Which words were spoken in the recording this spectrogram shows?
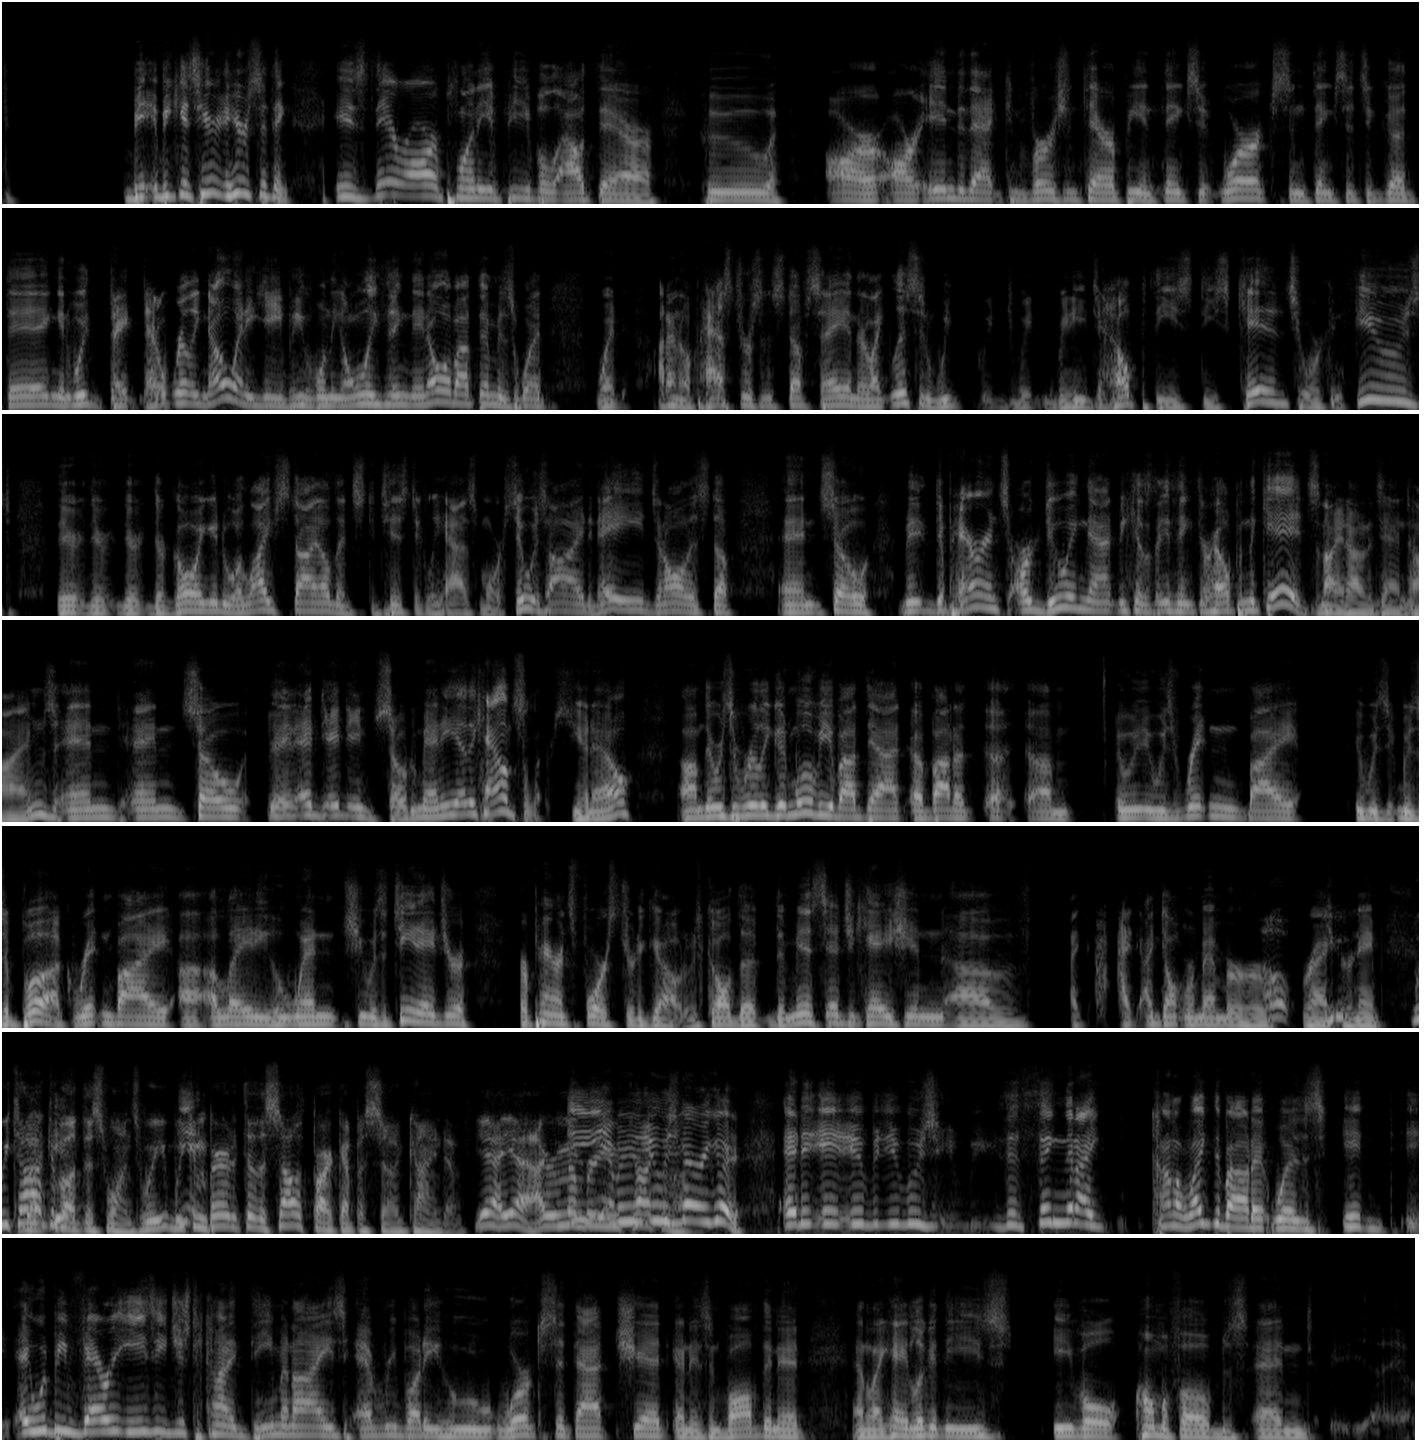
be, because here here's the thing: is there are plenty of people out there who are are into that conversion therapy and thinks it works and thinks it's a good thing and we they, they don't really know any gay people and the only thing they know about them is what what i don't know pastors and stuff say and they're like listen we we, we, need to help these these kids who are confused they're they're they're they're going into a lifestyle that statistically has more suicide and AIDS and all this stuff. And so the, parents are doing that because they think they're helping the kids nine out of ten times. And and so and, and, and so do many of the counselors. You know, um, there was a really good movie about that about a uh, um, it, it was written by. It was it was a book written by uh, a lady who, when she was a teenager, her parents forced her to go. It was called the the Miseducation of I, I, I don't remember her Oh, right you- her name. We talked it- about this once. We we Yeah. compared it to the South Park episode, kind of. Yeah, yeah. I remember Yeah, it, it was very good, and it it, it, it was the thing that I kind of liked about it was it it would be very easy just to kind of demonize everybody who works at that shit and is involved in it, and like, hey, look at these evil homophobes, and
